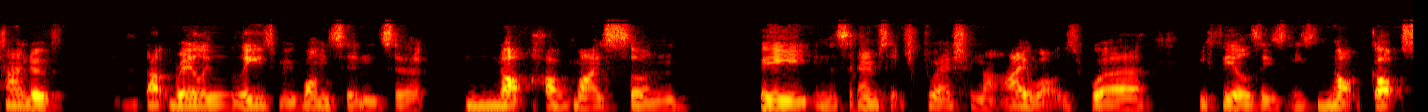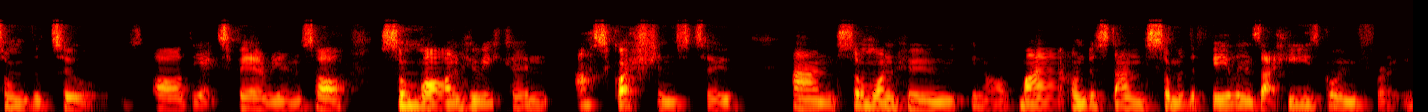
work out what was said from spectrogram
kind of that really leaves me wanting to not have my son be in the same situation that I was, where he feels he's he's not got some of the tools or the experience or someone who he can ask questions to and someone who you know might understand some of the feelings that he's going through.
